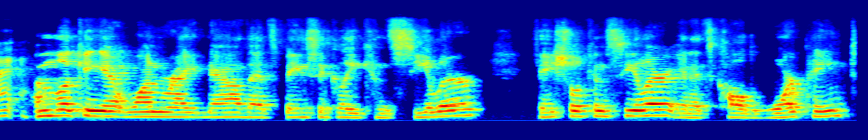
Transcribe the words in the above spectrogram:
I i'm looking at one right now that's basically concealer facial concealer and it's called war paint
